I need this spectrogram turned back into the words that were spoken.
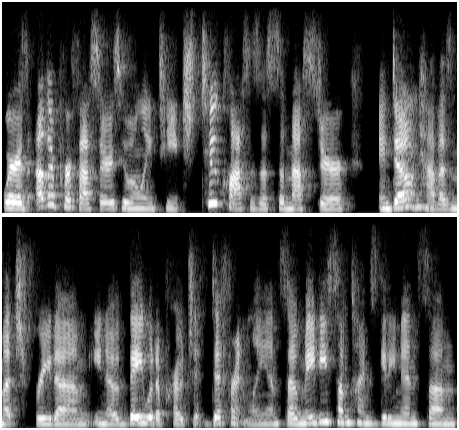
Whereas other professors who only teach two classes a semester and don't have as much freedom, you know, they would approach it differently. And so maybe sometimes getting in some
